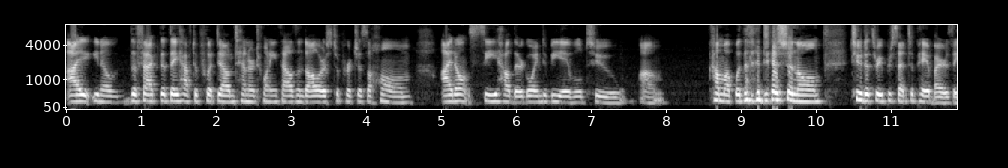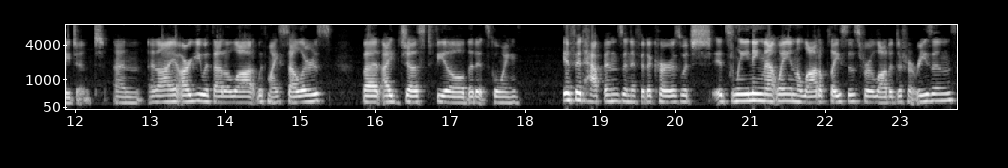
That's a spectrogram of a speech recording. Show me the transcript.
I, you know, the fact that they have to put down ten or twenty thousand dollars to purchase a home, I don't see how they're going to be able to um, come up with an additional two to three percent to pay a buyer's agent, and and I argue with that a lot with my sellers, but I just feel that it's going if it happens and if it occurs, which it's leaning that way in a lot of places for a lot of different reasons,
